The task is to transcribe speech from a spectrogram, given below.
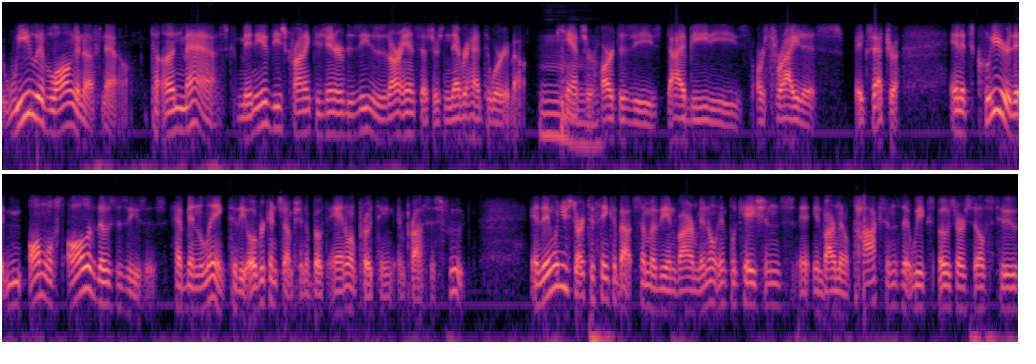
we live long enough now to unmask many of these chronic degenerative diseases our ancestors never had to worry about mm. cancer, heart disease, diabetes, arthritis, etc. And it's clear that m- almost all of those diseases have been linked to the overconsumption of both animal protein and processed food. And then when you start to think about some of the environmental implications, environmental toxins that we expose ourselves to,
